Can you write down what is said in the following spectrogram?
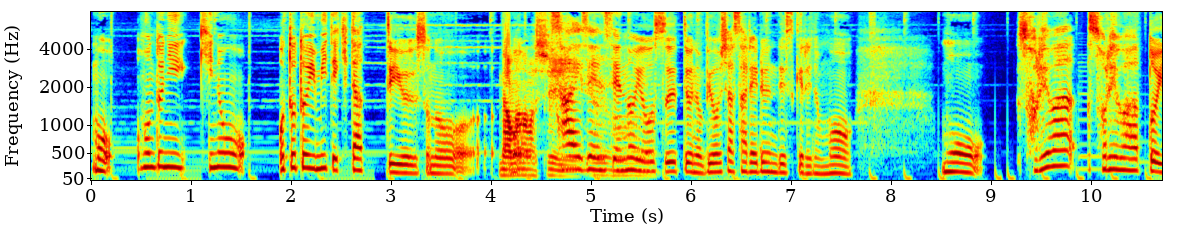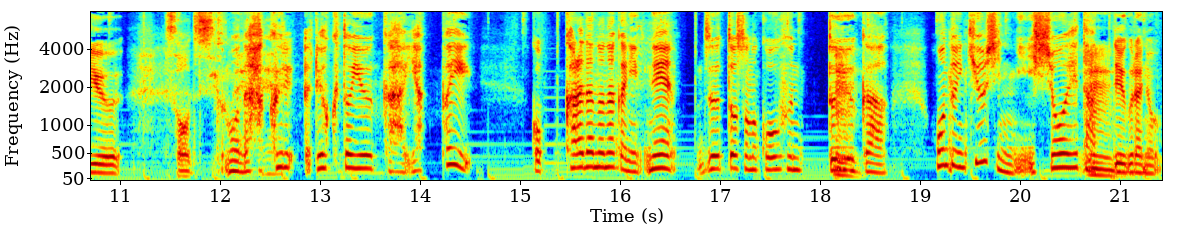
もう本当に昨日、一昨日見てきたっていう、その、生々しい最前線の様子っていうのを描写されるんですけれども、もう、それは、それはという、そうですよね。もうね迫力というか、やっぱり、こう、体の中にね、ずっとその興奮というか、本当に九死に一生を得たっていうぐらいの、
